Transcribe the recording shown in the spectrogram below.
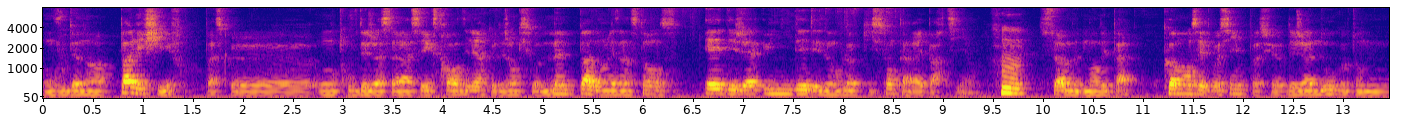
On ne vous donnera pas les chiffres parce que euh, on trouve déjà ça assez extraordinaire que des gens qui soient même pas dans les instances aient déjà une idée des enveloppes qui sont à répartir. Hmm. Ça, me demandez pas comment c'est possible, parce que déjà, nous, quand on nous,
